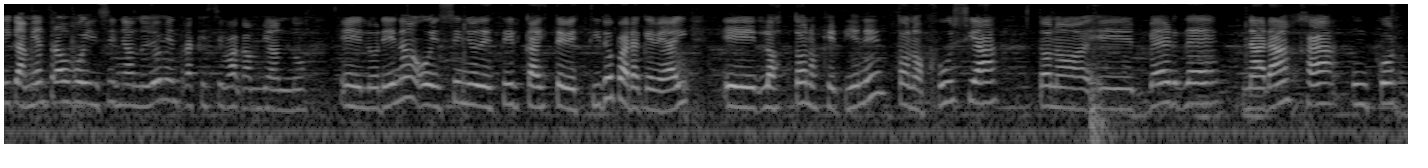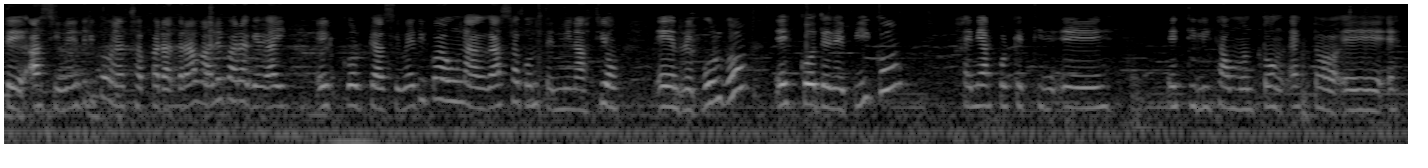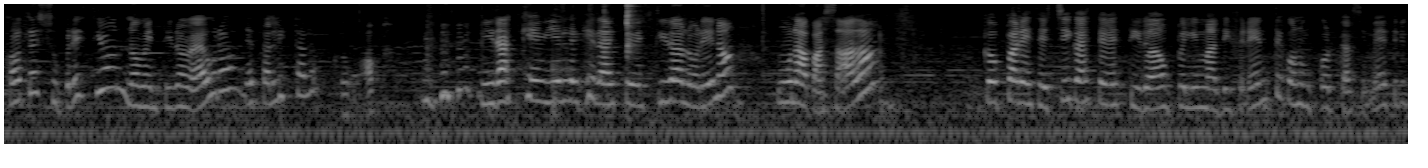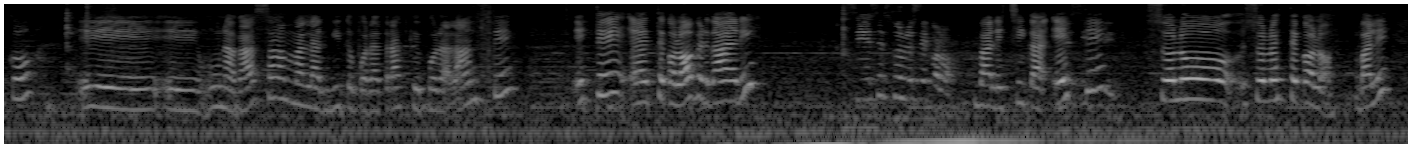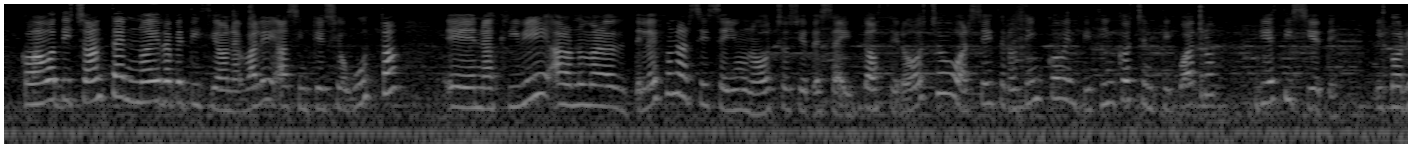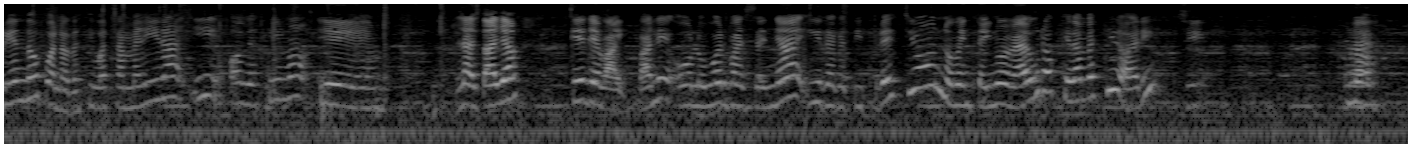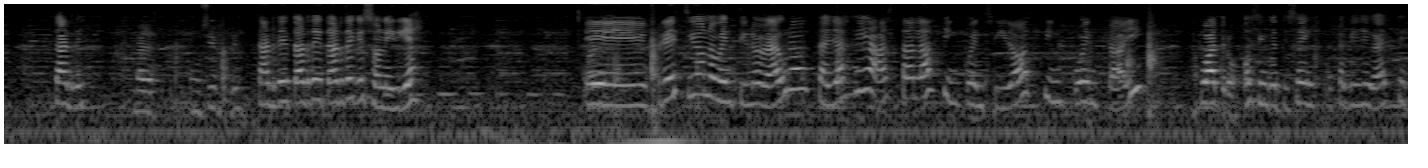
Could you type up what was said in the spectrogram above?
Chicas, mientras os voy enseñando yo, mientras que se va cambiando eh, Lorena, os enseño de cerca este vestido para que veáis eh, los tonos que tiene, tonos fucsia, tonos eh, verdes, naranja, un corte asimétrico, voy a echar para atrás, ¿vale? Para que veáis el corte asimétrico, es una gasa con terminación en repulgo, escote de pico, genial porque eh, estiliza un montón estos eh, escotes. Su precio, 99 euros. ¿Ya estás lista? Lo? ¡Qué guapa! Mirad qué bien le queda este vestido a Lorena. Una pasada. ¿Qué os parece, chicas? Este vestido es un pelín más diferente, con un corte asimétrico, eh, eh, una gasa más larguito por atrás que por adelante. Este es este color, ¿verdad, Eri? Sí, ese es solo ese color. Vale, chicas, este solo, solo este color, ¿vale? Como hemos dicho antes, no hay repeticiones, ¿vale? Así que si os gusta, eh, nos escribís a los números de teléfono al 661-876-208 o al 605-2584-17. Y corriendo, pues nos decís vuestras medidas y os decimos eh, la talla que lleváis, ¿vale? Os lo vuelvo a enseñar y repetir precio, 99 euros. ¿Quedan vestidos, Eri? Sí. No, tarde, Vale, como siempre. tarde, tarde, tarde, que son y 10. Eh, precio 99 euros, tallaje hasta las 52, 54 o 56, hasta que llega este.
